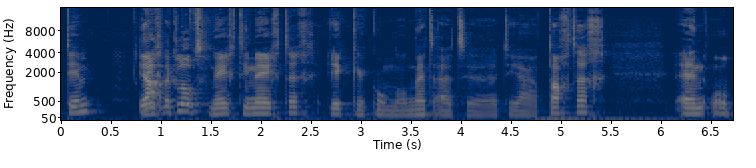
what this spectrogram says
Tim. ja, dat klopt. 1990. Ik kom dan net uit, de jaren 80. En op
